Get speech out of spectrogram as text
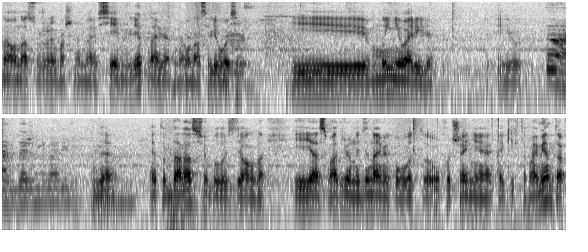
А у нас уже машина 7 лет, наверное, у нас или 8. И мы не варили. И вот А, даже не варили. Да, это до нас все было сделано. И я смотрю на динамику вот ухудшения каких-то моментов,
